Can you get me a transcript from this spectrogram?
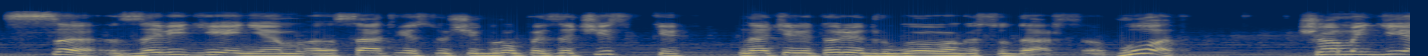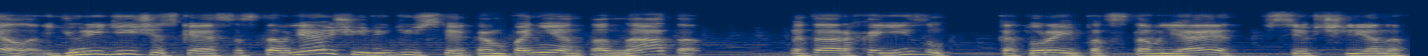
с заведением соответствующей группы зачистки на территорию другого государства. Вот в чем и дело. Юридическая составляющая, юридическая компонента НАТО – это архаизм, который подставляет всех членов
